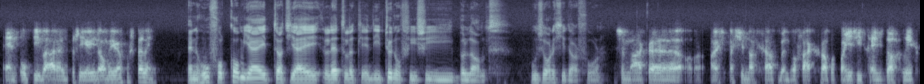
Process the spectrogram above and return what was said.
En op die waarheid baseer je dan weer een voorspelling. En hoe voorkom jij dat jij letterlijk in die tunnelvisie belandt? Hoe zorg je daarvoor? Ze maken, eh, als, als je navigator bent, wel vaak grappig van je ziet geen daglicht.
